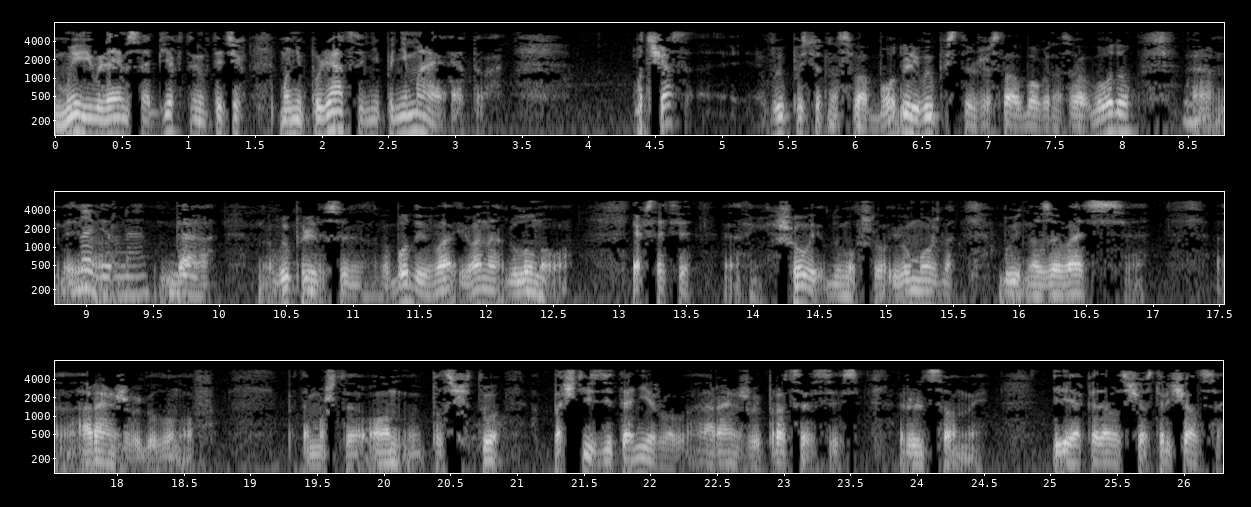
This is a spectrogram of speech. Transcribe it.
мы являемся объектами вот этих манипуляций, не понимая этого. Вот сейчас выпустят на свободу, или выпустили уже, слава богу, на свободу. Э, Наверное. Да, выпустили на свободу Ивана Глунова. Я, кстати, шел и думал, что его можно будет называть э, оранжевый Голунов потому что он по счету почти сдетонировал оранжевый процесс здесь революционный. И я когда вот сейчас встречался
